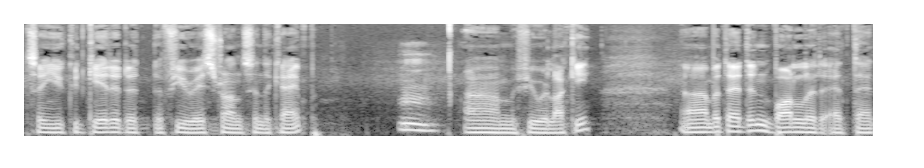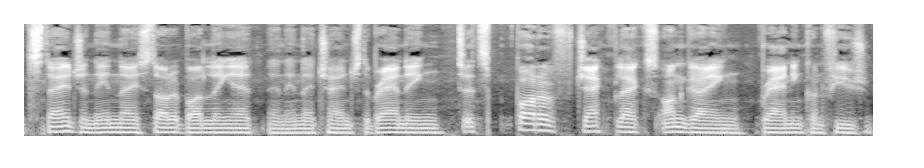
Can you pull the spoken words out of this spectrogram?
so you could get it at a few restaurants in the Cape, um, if you were lucky. Uh, but they didn't bottle it at that stage, and then they started bottling it, and then they changed the branding. So it's part of Jack Black's ongoing branding confusion.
